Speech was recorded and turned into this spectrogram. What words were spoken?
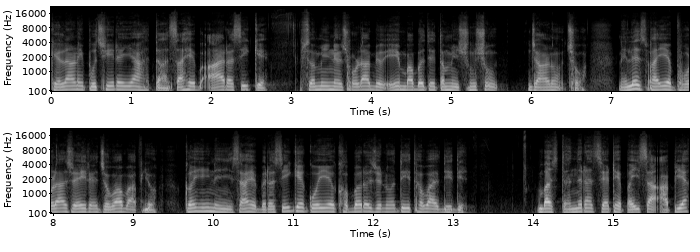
ઘેલાણી પૂછી રહ્યા હતા, સાહેબ, આ રસિકે સમીરને છોડાવ્યો, એ બાબતે તમે શું શું જાણો છો? નિલેશભાઈએ ભોળા શહેરે જવાબ આપ્યો, કંઈ નહીં સાહેબ રસિકે કોઈએ ખબર જ નહોતી થવા દીધી. બસ ધનરાજ શેઠે પૈસા આપ્યા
